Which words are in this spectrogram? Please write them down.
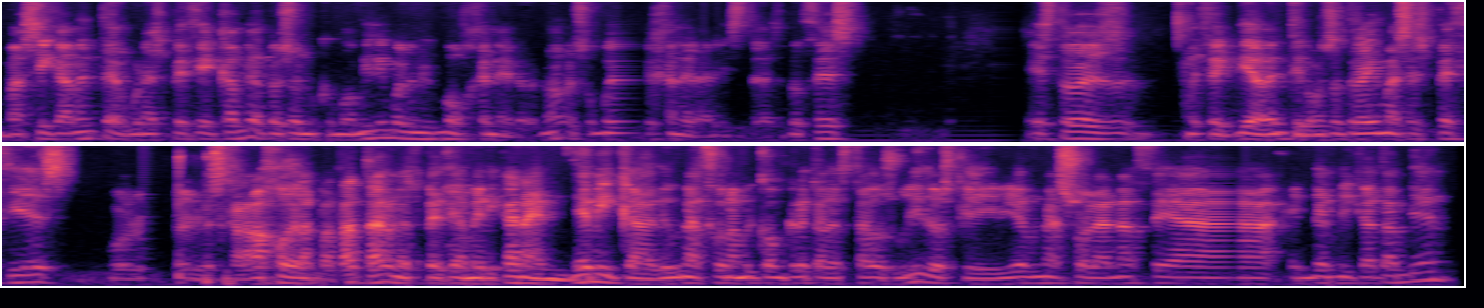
Básicamente alguna especie cambia, pero son como mínimo el mismo género, ¿no? Son muy generalistas. Entonces, esto es, efectivamente, vamos a traer más especies, el escarabajo de la patata, una especie americana endémica de una zona muy concreta de Estados Unidos, que vivía en una solanácea endémica también.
